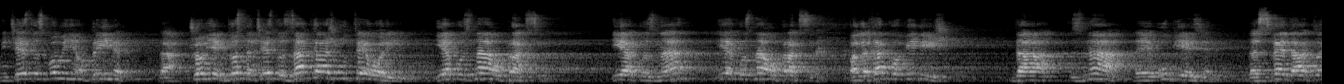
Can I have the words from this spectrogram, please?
Mi često spominjamo primjer da čovjek dosta često zakaže u teoriji, iako zna u praksi. Iako zna, iako zna u praksi. Pa ga tako vidiš da zna da je ubijeđen, da sve dakle,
